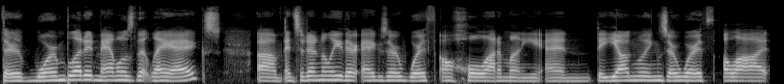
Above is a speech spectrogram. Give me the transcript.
they're warm-blooded mammals that lay eggs. Um, incidentally, their eggs are worth a whole lot of money, and the younglings are worth a lot.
